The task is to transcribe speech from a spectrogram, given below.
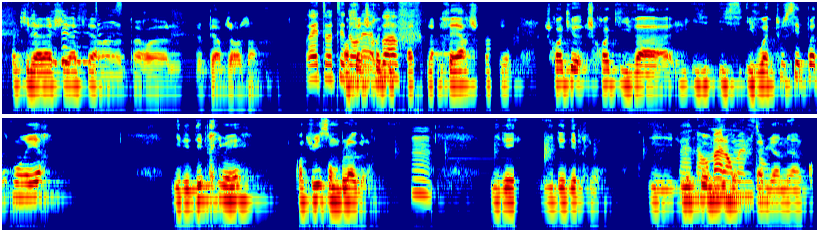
Je crois qu'il a lâché l'affaire hein, par euh, le père George. hein. Ouais, toi, t'es dans fait, la je crois bof. va. Je crois que, je crois qu'il va, il, il- il voit tous ses potes mourir. Il est déprimé. Quand tu lis son blog, Hmm. Il est, il est déprimé. Il, Bah, le normal Covid, en même ça temps. lui a mis un coup.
